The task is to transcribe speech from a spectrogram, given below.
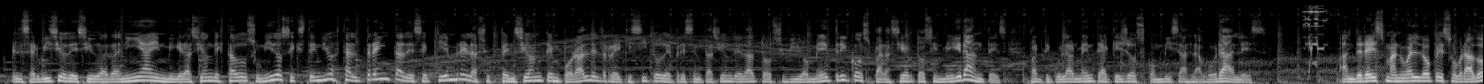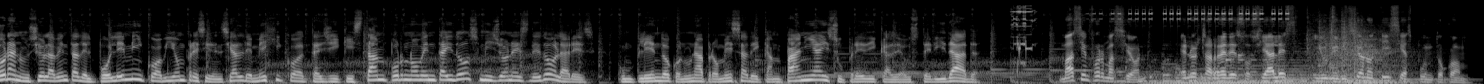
El Servicio de Ciudadanía e Inmigración de Estados Unidos extendió hasta el 30 de septiembre la suspensión temporal del requisito de presentación de datos biométricos para ciertos inmigrantes, particularmente aquellos con visas laborales. Andrés Manuel López Obrador anunció la venta del polémico avión presidencial de México a Tayikistán por 92 millones de dólares, cumpliendo con una promesa de campaña y su prédica de austeridad. Más información en nuestras redes sociales y univisionoticias.com.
